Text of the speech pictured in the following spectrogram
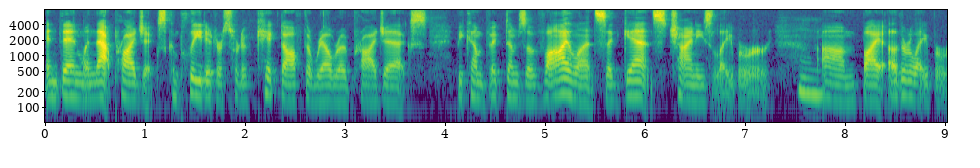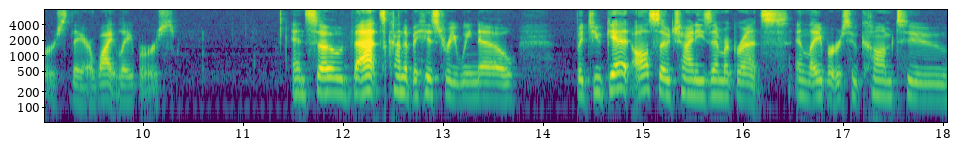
And then when that project's completed or sort of kicked off the railroad projects, become victims of violence against Chinese labor um, by other laborers there, white laborers. And so that's kind of a history we know. But you get also Chinese immigrants and laborers who come to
